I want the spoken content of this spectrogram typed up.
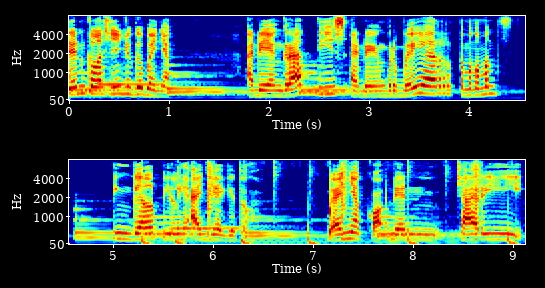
Dan kelasnya juga banyak. Ada yang gratis ada yang berbayar. Teman-teman tinggal pilih aja gitu. Banyak kok. Dan cari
